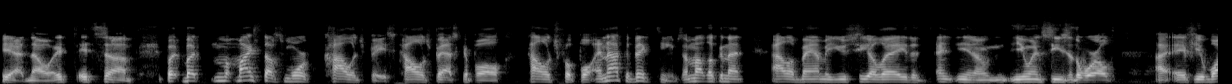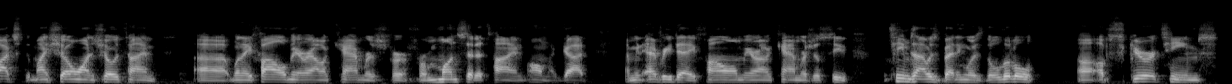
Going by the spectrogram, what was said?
Yeah, no, it, it's um, but but my stuff's more college based, college basketball, college football, and not the big teams. I'm not looking at Alabama, UCLA, the and you know UNC's of the world. I, if you watched my show on Showtime, uh, when they follow me around with cameras for, for months at a time, oh my God. I mean, every day following me around cameras, you'll see teams I was betting was the little uh, obscure teams.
